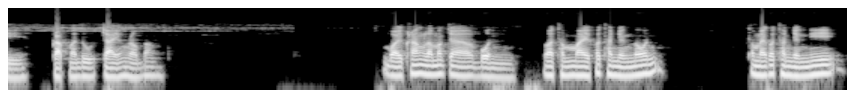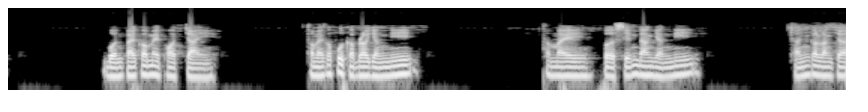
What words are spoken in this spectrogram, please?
ดีกลับมาดูใจของเราบ้าง บ่อยครั้งเรามักจะบน่นว่าทำไมเขาทำอย่างโน้นทำไมเขาทำอย่างนี้บ่นไปก็ไม่พอใจ ทำไมเขาพูดกับเราอย่างนี้ทำไมเปิดเสียงดังอย่างนี้ ฉันกำลังจะ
